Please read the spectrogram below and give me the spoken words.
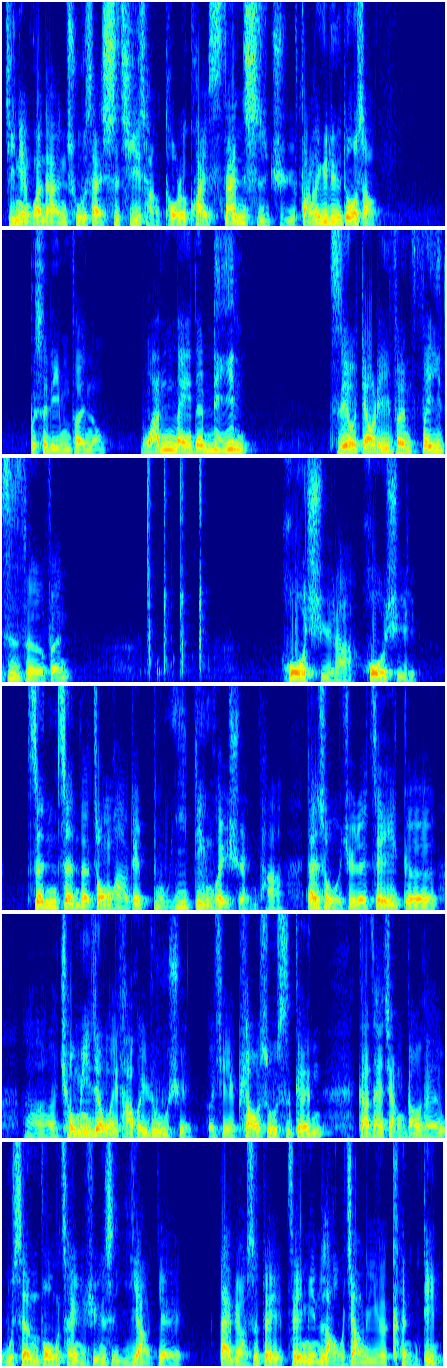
今年关大元出赛十七场，投了快三十局，防御率多少？不是零分哦。完美的零，只有掉了一分非自责分。或许啦，或许真正的中华队不一定会选他，但是我觉得这一个呃，球迷认为他会入选，而且票数是跟刚才讲到的吴声峰、陈宇勋是一样，也代表是对这一名老将的一个肯定。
